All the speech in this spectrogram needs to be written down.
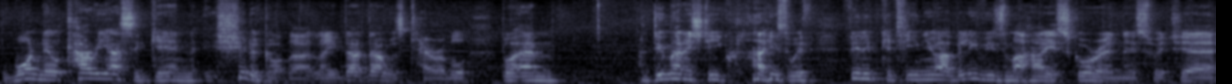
1 0. Carrias again. Should have got that. Like, that, that was terrible. But, um, I do manage to equalise with Philippe Coutinho. I believe he's my highest scorer in this, which, uh,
